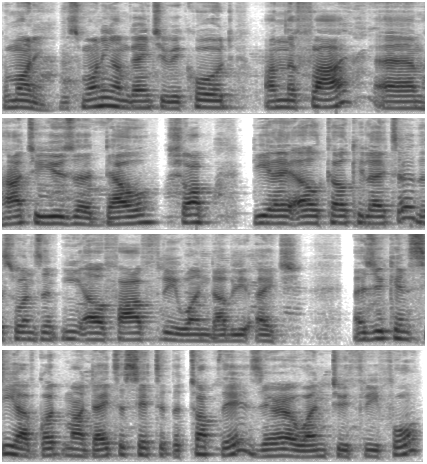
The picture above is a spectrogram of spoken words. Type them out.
Good morning. This morning I'm going to record on the fly um, how to use a Dell Sharp DAL calculator. This one's an EL531WH. As you can see I've got my data set at the top there 0, 1, 2, 3, 4.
